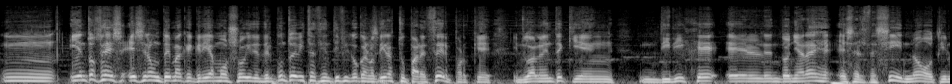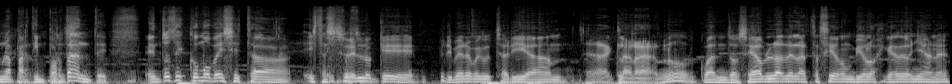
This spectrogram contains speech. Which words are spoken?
Mm, y entonces ese era un tema que queríamos hoy desde el punto de vista científico que nos dieras tu parecer, porque indudablemente quien dirige el Doñana es, es el CSIC, ¿no? O tiene una parte importante. Entonces, ¿cómo ves esta, esta Eso es lo que primero me gustaría aclarar, ¿no? Cuando se habla de la estación biológica de Doñana,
